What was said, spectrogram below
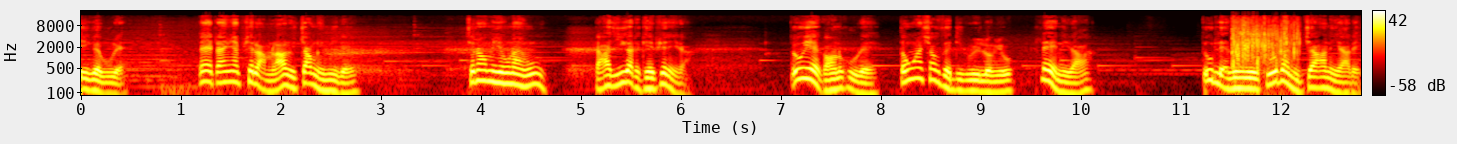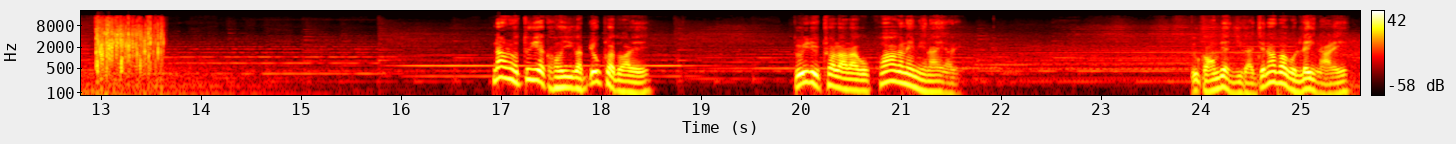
ရေးခဲ့ဘူးတယ်။အဲအတိုင်းများဖြစ်လာမလားလို့ကြောက်နေမိတယ်။ကျွန်တော်မယုံနိုင်ဘူး။ဒါကြီးကတကယ်ဖြစ်နေတာ။သူ့ရဲ့ခေါင်းတစ်ခုတည်း360ဒီဂရီလိုမျိုးလှည့်နေတာ။သူ့ level ကိုကိုးတန်ကြားနေရတယ်။နောက်တော့သူ့ရဲ့ခေါင်းကြီးကပြုတ်ထွက်သွားတယ်။သွေးတွေထွက်လာတာကိုဖွားကနေမြင်လိုက်ရတယ်။သူ့ခေါင်းပြက်ကြီးကကျွန်တော်ဘက်ကိုလိမ့်လာတယ်။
